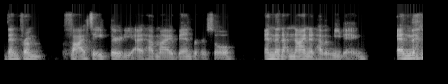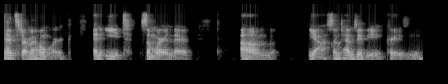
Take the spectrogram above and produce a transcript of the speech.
Then from five to eight thirty, I'd have my band rehearsal, and then at nine I'd have a meeting, and then I'd start my homework and eat somewhere in there. Um, yeah, sometimes it'd be crazy.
